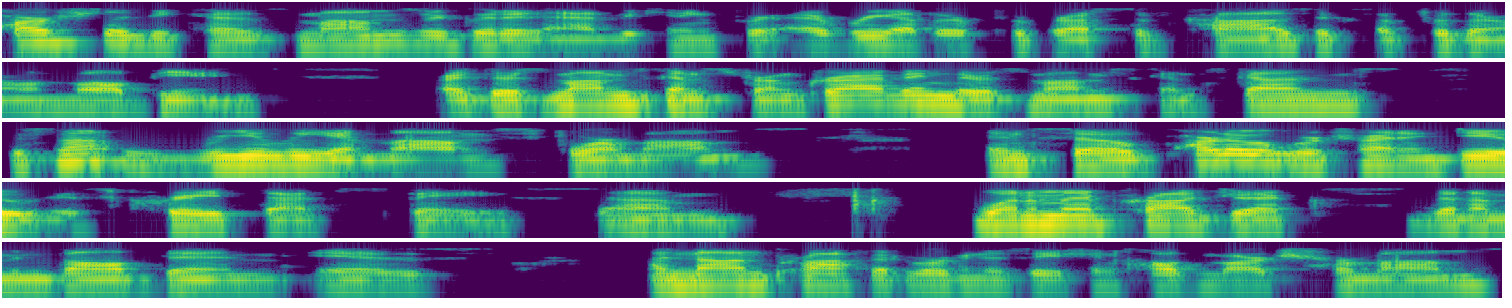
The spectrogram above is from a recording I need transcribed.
partially because moms are good at advocating for every other progressive cause except for their own well-being right? There's moms against drunk driving, there's moms against guns. There's not really a moms for moms. And so part of what we're trying to do is create that space. Um, one of my projects that I'm involved in is a nonprofit organization called March for Moms.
